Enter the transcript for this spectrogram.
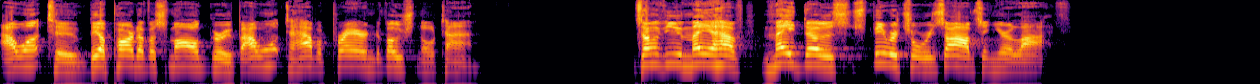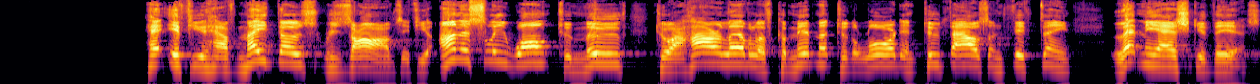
I want to be a part of a small group. I want to have a prayer and devotional time. Some of you may have made those spiritual resolves in your life. If you have made those resolves, if you honestly want to move to a higher level of commitment to the Lord in 2015, let me ask you this.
